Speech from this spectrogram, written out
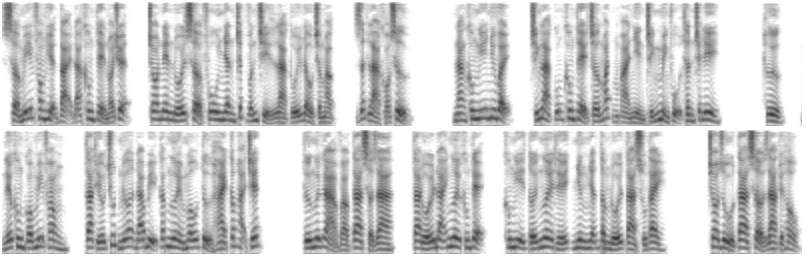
Sở Mỹ Phong hiện tại đã không thể nói chuyện, cho nên đối Sở phu nhân chất vấn chỉ là túi đầu trầm mặc, rất là khó xử. Nàng không nghĩ như vậy, chính là cũng không thể trơ mắt mà nhìn chính mình phụ thân chết đi. Hừ, nếu không có Mỹ Phong, ta thiếu chút nữa đã bị các ngươi mẫu tử hai cấp hại chết. Từ ngươi gả vào ta sở ra, ta đối đãi ngươi không tệ, không nghĩ tới ngươi thế nhưng nhẫn tâm đối ta xuống tay. Cho dù ta sở ra tuyệt hậu,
